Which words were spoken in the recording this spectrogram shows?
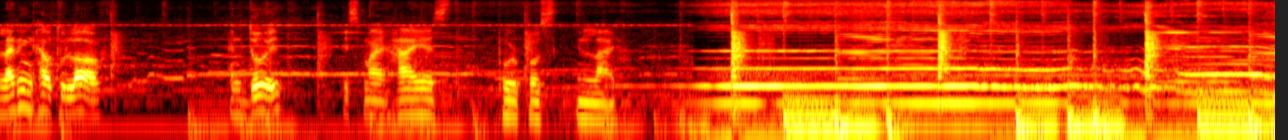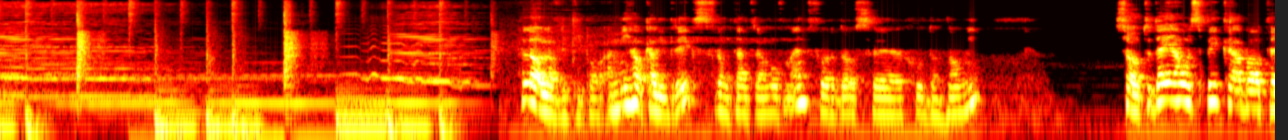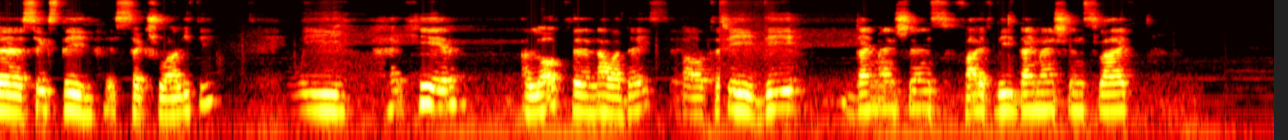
learning how to love and do it is my highest purpose in life. Hello lovely people, I'm Michał Kaligrix from Tantra Movement for those uh, who don't know me. So today I will speak about uh, 6D sexuality. We hear a lot uh, nowadays about 3D dimensions, 5D dimensions like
